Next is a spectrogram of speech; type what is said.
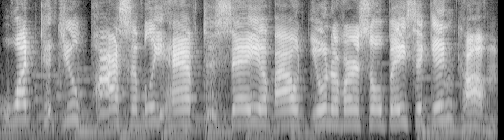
what could you possibly have to say about universal basic income?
